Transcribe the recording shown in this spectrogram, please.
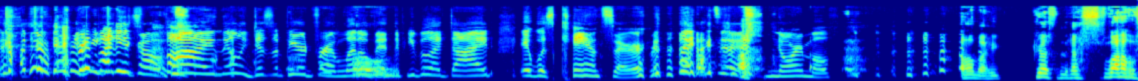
got to where they Everybody's go. fine. They only disappeared for a little bit. Oh. The people that died, it was cancer. like, That's it. it's normal. Oh my goodness! Wow.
